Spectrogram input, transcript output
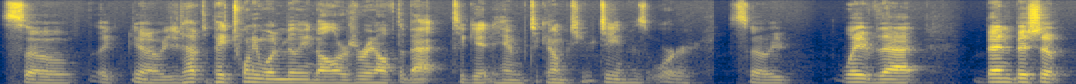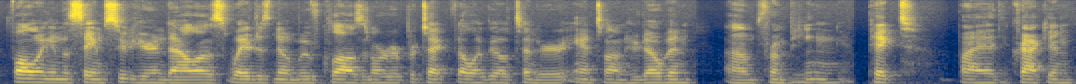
So, like, you know, you'd have to pay $21 million right off the bat to get him to come to your team, as it were. So he waived that. Ben Bishop, following in the same suit here in Dallas, waived his no move clause in order to protect fellow goaltender Anton Khudobin um, from being picked by the Kraken.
